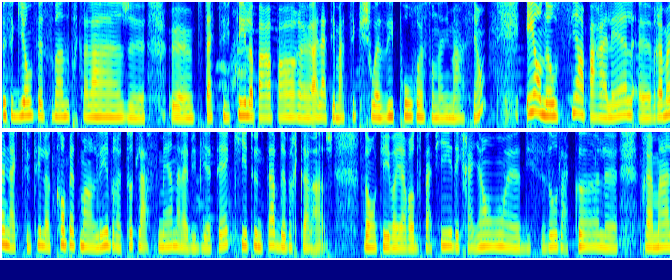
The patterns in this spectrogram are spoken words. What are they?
M. Guillaume fait souvent du bricolage, une petite activité par rapport à la thématique choisie pour son animation. Et on a aussi en parallèle euh, vraiment une activité là, complètement libre toute la semaine à la bibliothèque, qui est une table de bricolage. Donc, il va y avoir du papier, des crayons, euh, des ciseaux, de la colle, euh, vraiment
